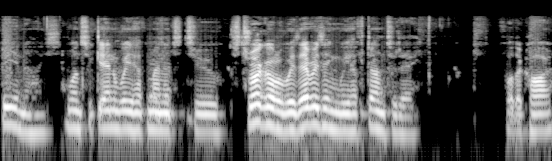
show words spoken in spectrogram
be nice? Once again, we have managed to struggle with everything we have done today for the car.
